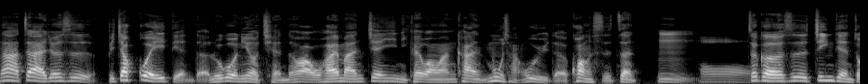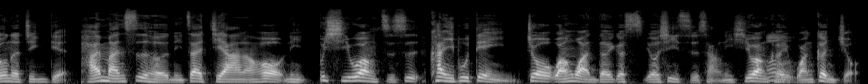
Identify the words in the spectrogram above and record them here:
那再来就是比较贵一点的，如果你有钱的话，我还蛮建议你可以玩玩看《牧场物语》的矿石镇。嗯，哦，这个是经典中的经典，还蛮适合你在家，然后你不希望只是看一部电影就玩完的一个游戏时长，你希望可以玩更久，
